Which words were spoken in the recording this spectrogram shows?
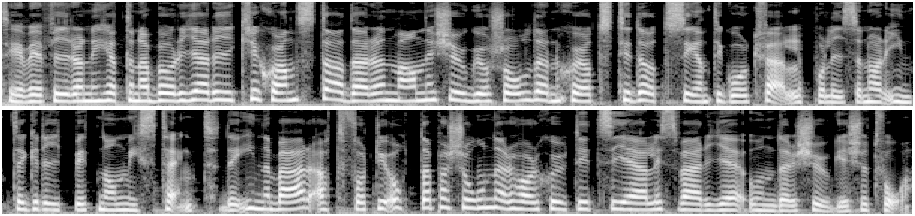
TV4-nyheterna börjar i Kristianstad där en man i 20-årsåldern sköts till döds sent igår kväll. Polisen har inte gripit någon misstänkt. Det innebär att 48 personer har skjutits ihjäl i Sverige under 2022.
